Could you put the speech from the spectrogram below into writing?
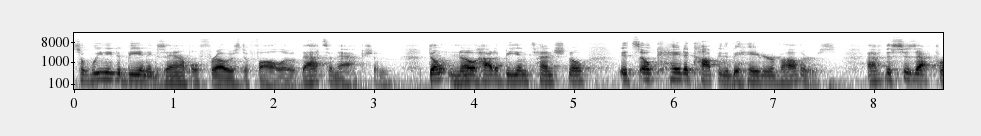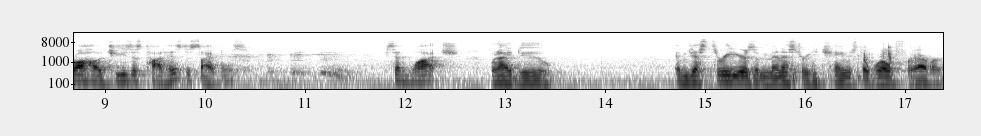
So we need to be an example for others to follow. That's an action. Don't know how to be intentional. It's okay to copy the behavior of others. This is, after all, how Jesus taught his disciples. He said, Watch what I do. In just three years of ministry, he changed the world forever.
